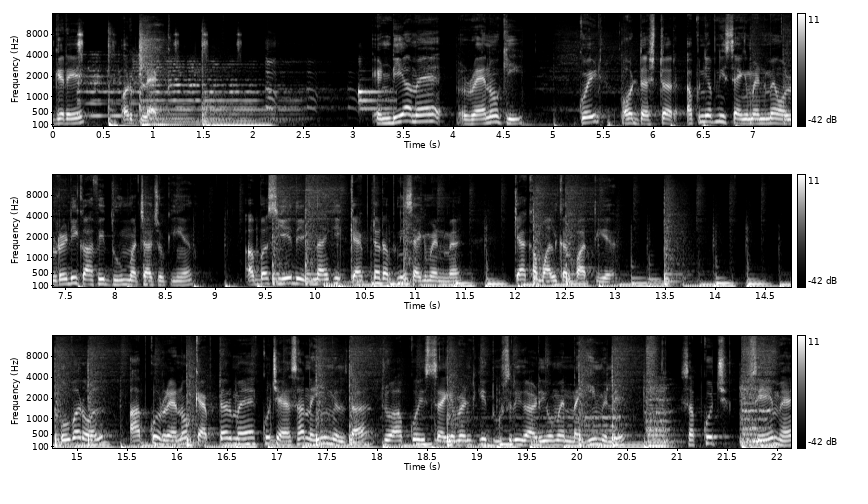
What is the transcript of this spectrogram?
grey और ब्लैक इंडिया में रेनो की क्विड और डस्टर अपनी अपनी सेगमेंट में ऑलरेडी काफ़ी धूम मचा चुकी हैं। अब बस ये देखना है कि कैप्टर अपनी सेगमेंट में क्या कमाल कर पाती है। ओवरऑल आपको रेनो कैप्टर में कुछ ऐसा नहीं मिलता जो आपको इस सेगमेंट की दूसरी गाड़ियों में नहीं मिले। सब कुछ सेम है,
